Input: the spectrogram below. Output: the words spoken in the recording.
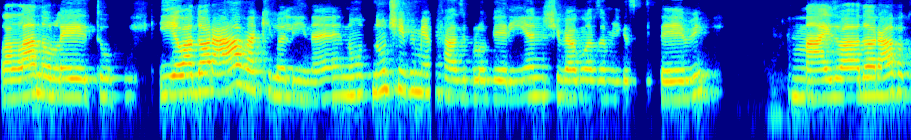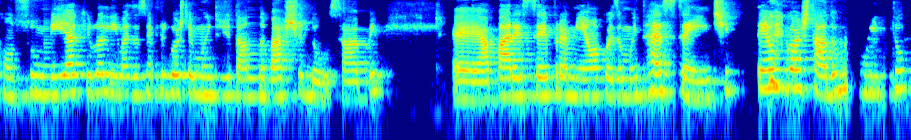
lá lá Noleto, e eu adorava aquilo ali, né? Não, não tive minha fase blogueirinha, tive algumas amigas que teve, mas eu adorava consumir aquilo ali, mas eu sempre gostei muito de estar no bastidor, sabe? É, aparecer para mim é uma coisa muito recente. Tenho gostado muito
